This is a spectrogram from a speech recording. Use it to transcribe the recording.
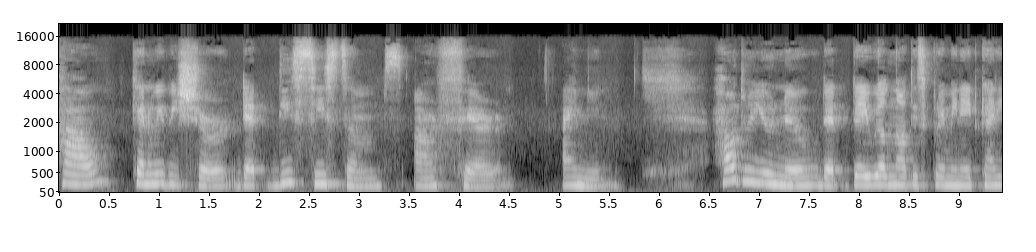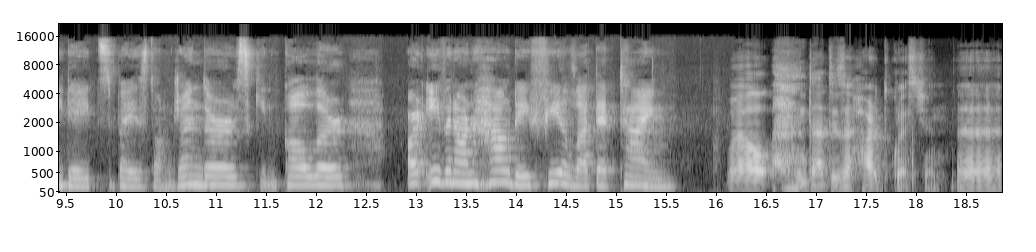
How can we be sure that these systems are fair? I mean, how do you know that they will not discriminate candidates based on gender, skin color, or even on how they feel at that time? Well, that is a hard question. Uh,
